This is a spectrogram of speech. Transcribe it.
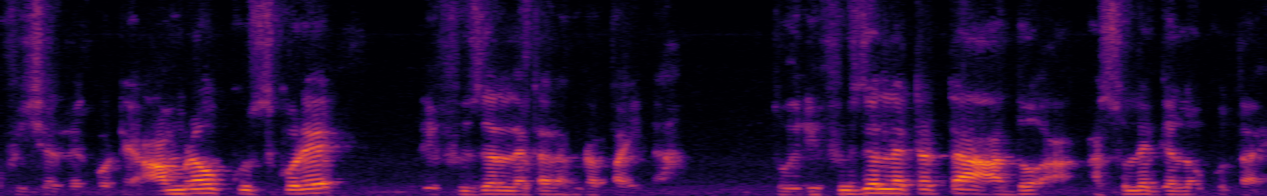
অফিসের রেকর্ডে আমরাও খুঁজ করে রিফিউজাল লেটার আমরা পাই না। তো রিফিউজাল লেটারটা আদৌ আসলে গেল কোথায়?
